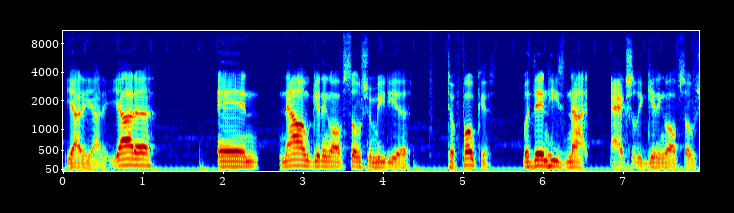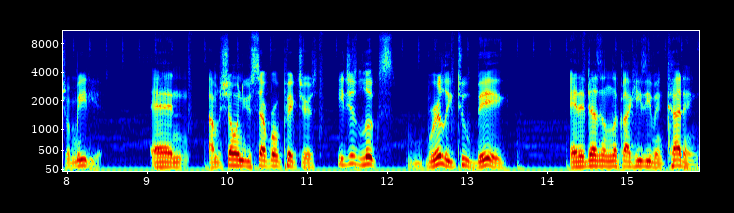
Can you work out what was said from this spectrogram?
yada, yada, yada. And now I'm getting off social media to focus. But then he's not actually getting off social media. And I'm showing you several pictures. He just looks really too big and it doesn't look like he's even cutting.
